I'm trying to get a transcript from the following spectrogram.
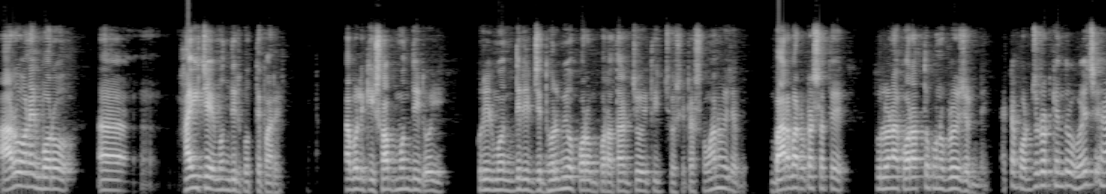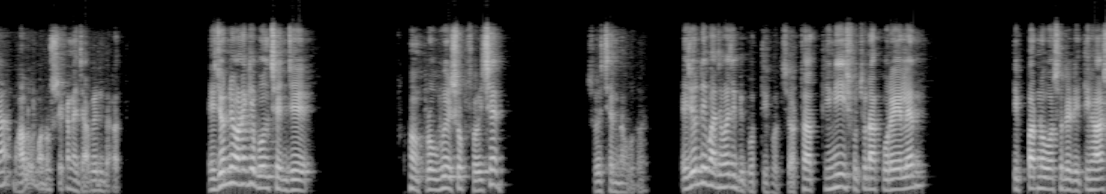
আরও অনেক বড় হাইটে মন্দির করতে পারে। তা বলে কি সব মন্দির ওই পুরীর মন্দিরের যে ধর্মীয় পরম্পরা তার যে ঐতিহ্য সেটা সমান হয়ে যাবে? বারবার ওটার সাথে তুলনা করার তো কোনো প্রয়োজন নেই। একটা পর্যটন কেন্দ্র হয়েছে হ্যাঁ ভালো মানুষ সেখানে যাবেন বেড়াতে। এই জন্য অনেকে বলছেন যে হ্যাঁ, প্রভু এসব সইছেন? সইছেন না বোধ হয় এই জন্যই মাঝে মাঝে বিপত্তি হচ্ছে। অর্থাৎ তিনি সূচনা করে এলেন তিপ্পান্ন বছরের ইতিহাস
